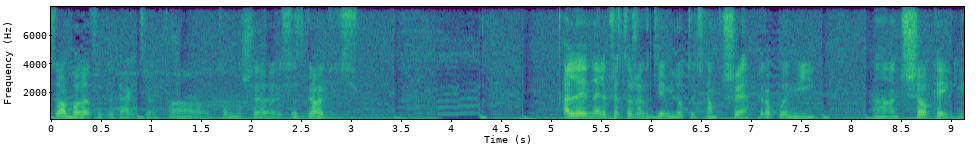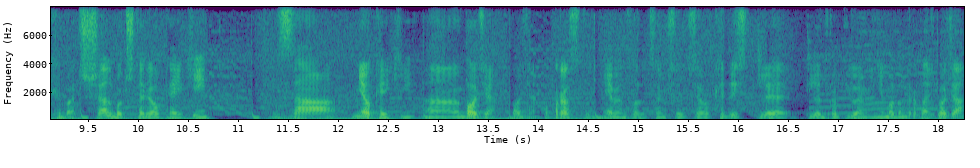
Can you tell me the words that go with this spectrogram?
słabo lecą te karty, to, to muszę się zgodzić. Ale najlepsze jest to, że w 2 minuty czy tam w 3 dropły mi e, 3 okejki, chyba 3 albo 4 okejki za nie okejki, e, po prostu. Nie wiem co, co mi się wzięło. Kiedyś tyle, tyle dropiłem i nie mogłem dropnąć bodzia,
